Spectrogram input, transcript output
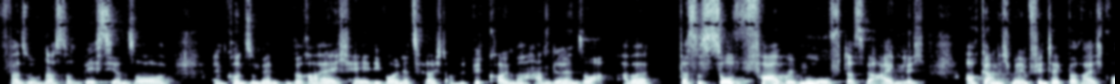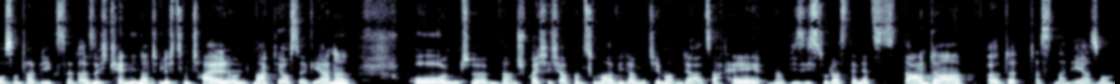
versuchen das so ein bisschen so im Konsumentenbereich, hey, die wollen jetzt vielleicht auch mit Bitcoin mal handeln, so, aber das ist so far removed, dass wir eigentlich auch gar nicht mehr im Fintech-Bereich groß unterwegs sind. Also ich kenne die natürlich zum Teil und mag die auch sehr gerne. Und ähm, dann spreche ich ab und zu mal wieder mit jemandem, der halt sagt, hey, ne, wie siehst du das denn jetzt da und da? Äh, das, das sind dann eher so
